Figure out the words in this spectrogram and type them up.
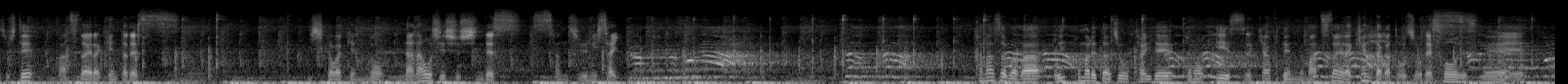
そして松平健太です。石川県の七尾市出身です。32歳。金沢は追い込まれた状態でこのエースキャプテンの松平健太が登場です。そうですね、えー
